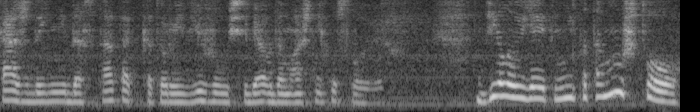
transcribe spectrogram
каждый недостаток, который вижу у себя в домашних условиях. Делаю я это не потому, что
